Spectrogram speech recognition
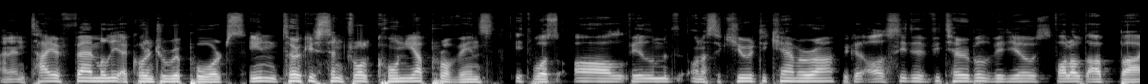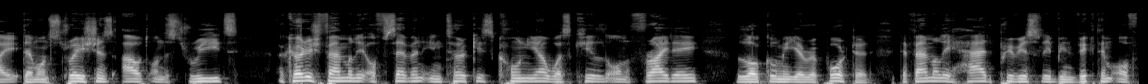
an entire family, according to reports, in Turkish central Konya province it was all filmed on a security camera. We could all see the terrible videos, followed up by demonstrations out on the streets. A Kurdish family of seven in Turkey's Konya was killed on Friday, local media reported. The family had previously been victim of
